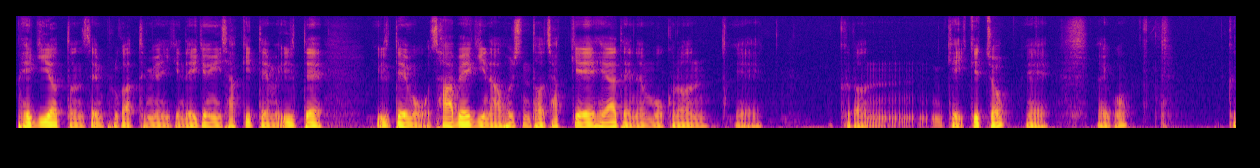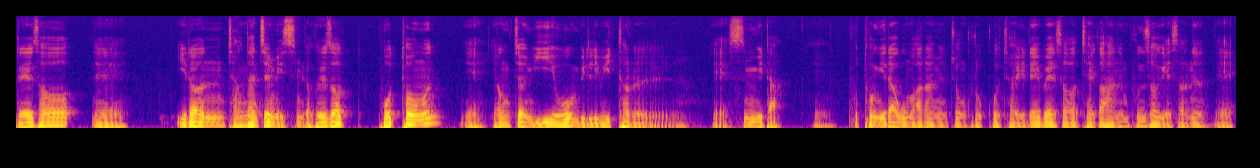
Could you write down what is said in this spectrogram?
100이었던 샘플 같으면 이게 내경이 작기 때문에 1대 1대 뭐 400이나 훨씬 더 작게 해야 되는 뭐 그런 예, 그런 게 있겠죠. 예. 아이고. 그래서 예. 이런 장단점이 있습니다. 그래서 보통은 예, 0.25mm를 예, 씁니다. 예, 보통이라고 말하면 좀 그렇고 저희 랩에서 제가 하는 분석에서는 예,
